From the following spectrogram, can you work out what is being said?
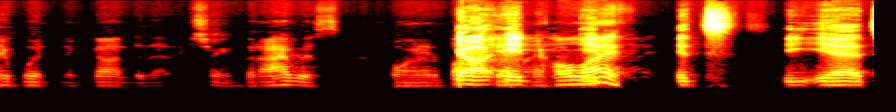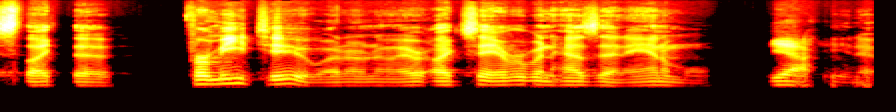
I wouldn't have gone to that extreme. But I was wanted a Yeah, bobcat it- my whole it- life. it's yeah, it's like the for me too. I don't know. Like I say, everyone has that animal. Yeah. You know,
